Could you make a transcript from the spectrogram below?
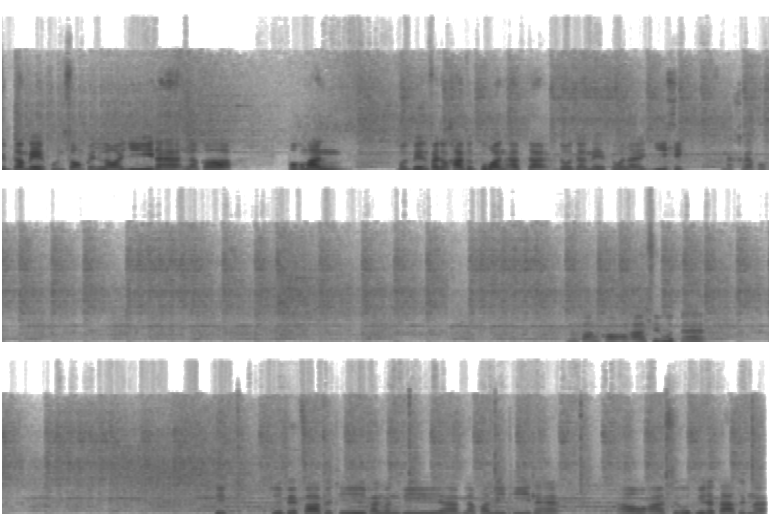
60 ดาเมจคูณ2 เป็น 120 นะฮะ แล้วก็โปเกมอนบนเบนซ์ฝ่ายตรงข้ามทุกตัวนะครับ จะโดนดาเมจตัวละ 20 นะครับผม ฝั่งของอาร์ซิอุสนะฮะติดที่ไฟฟ้าไปที่พันวันวีนะครับแล้วก็รีทีนะฮะเอาอาร์ซิอุสวีสตาขึ้นมา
